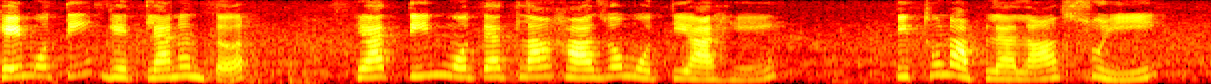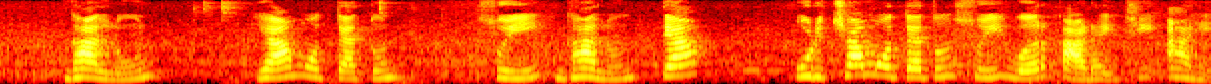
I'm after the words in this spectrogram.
हे मोती घेतल्यानंतर ह्या तीन मोत्यातला हा जो मोती आहे तिथून आपल्याला सुई घालून ह्या मोत्यातून सुई घालून त्या पुढच्या मोत्यातून सुई वर काढायची आहे.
